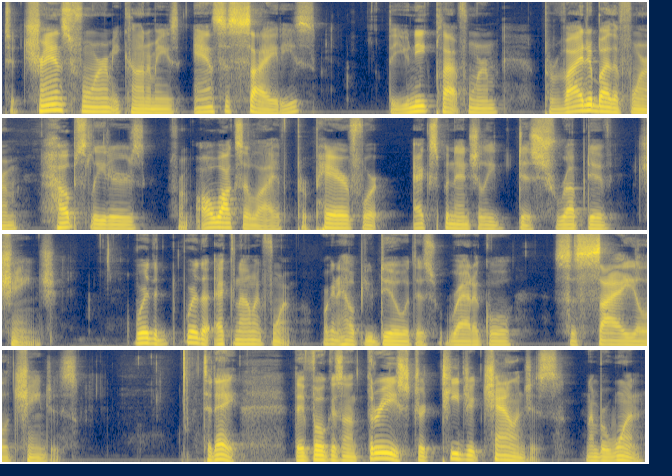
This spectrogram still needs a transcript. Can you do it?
to transform economies and societies. The unique platform provided by the forum helps leaders from all walks of life prepare for exponentially disruptive change. We're the, we're the economic forum. We're going to help you deal with this radical societal changes. Today, they focus on three strategic challenges. Number one,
